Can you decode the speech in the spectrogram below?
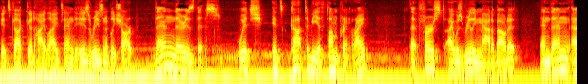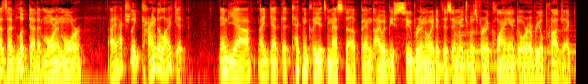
It's got good highlights and is reasonably sharp. Then there is this, which it's got to be a thumbprint, right? At first, I was really mad about it, and then as I've looked at it more and more, I actually kinda like it. And yeah, I get that technically it's messed up, and I would be super annoyed if this image was for a client or a real project.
